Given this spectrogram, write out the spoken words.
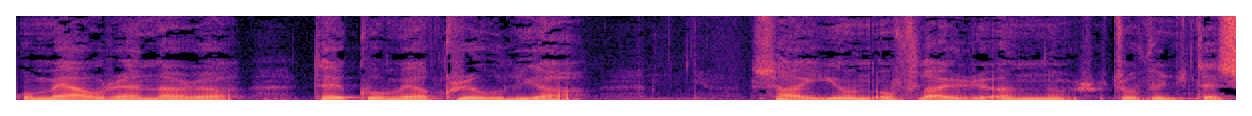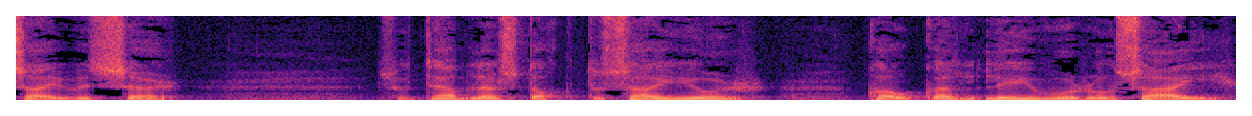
og med av rennare de kom med krulja sajon og flere ønner så finnes det sajvitser så det ble stokt og sajor koka livor og saj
